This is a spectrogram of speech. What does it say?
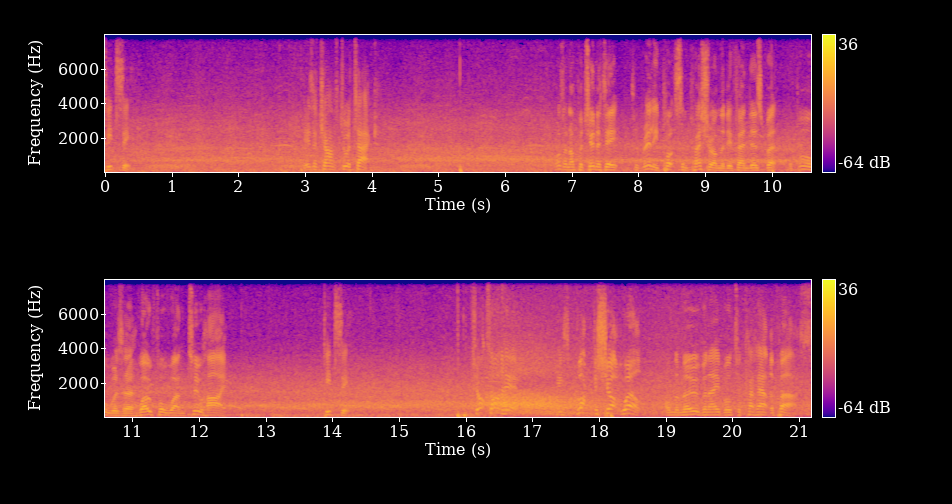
Pizzi. Here's a chance to attack. was an opportunity to really put some pressure on the defenders, but the ball was a woeful one, too high. Pizzi. Shots on him. He's blocked the shot well on the move and able to cut out the pass.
